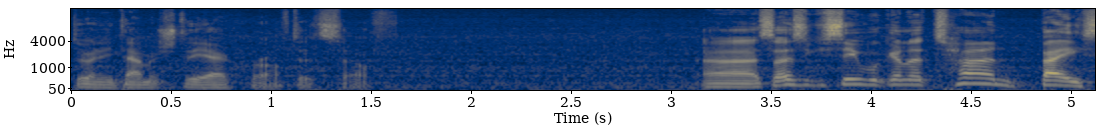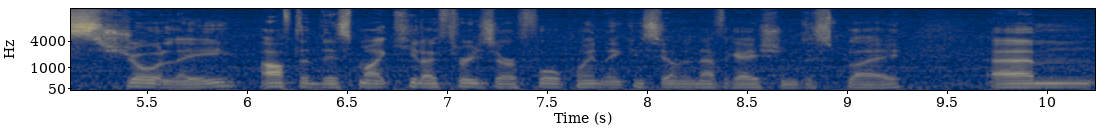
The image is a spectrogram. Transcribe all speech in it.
do any damage to the aircraft itself uh, so as you can see, we're going to turn base shortly after this Mike Kilo 304 point that you can see on the navigation display. Um,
